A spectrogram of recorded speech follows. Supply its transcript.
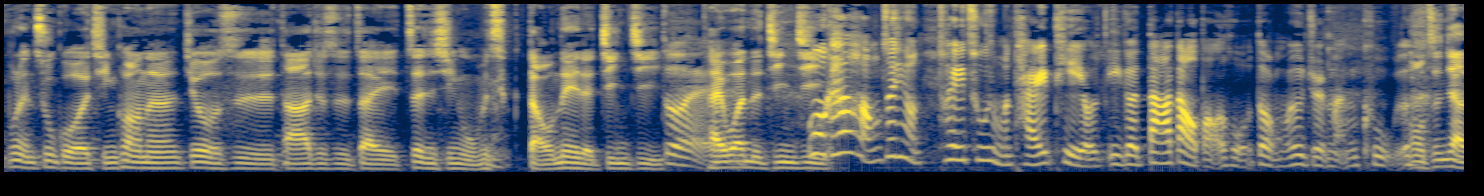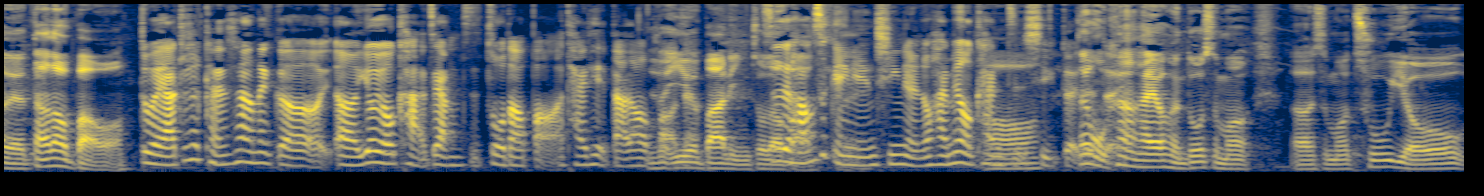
不能出国。的情况呢，就是大家就是在振兴我们岛内的经济，对台湾的经济。我看好像最近有推出什么台铁有一个搭到宝的活动，我就觉得蛮酷的。哦，真假的搭到宝哦？对啊，就是可能像那个呃悠游卡这样子做到宝啊，台铁搭到宝。一二八零做到宝，是好像是给年轻人，我还没有看仔细。对，但我看还有很多什么呃什么出游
